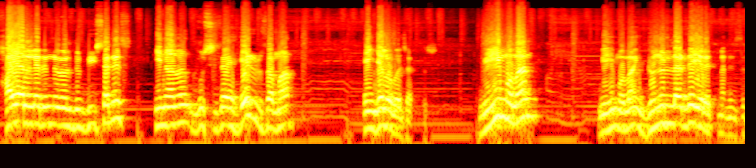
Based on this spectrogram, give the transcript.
hayallerini öldürdüyseniz inanın bu size her zaman engel olacaktır. Mühim olan mühim olan gönüllerde yer etmenizdir.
